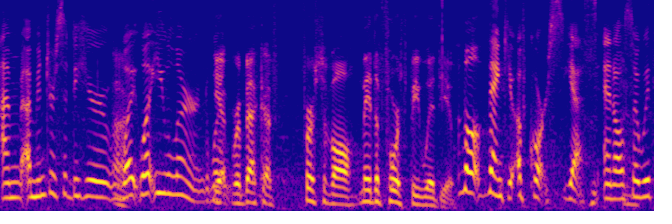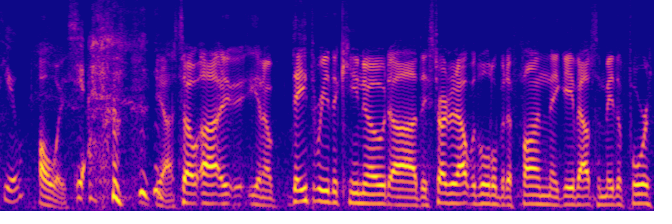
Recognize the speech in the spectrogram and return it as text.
I'm, I'm interested to hear uh, what, what you learned. What, yeah, Rebecca, first of all, may the fourth be with you. Well, thank you, of course, yes, and also with you. Always. Yeah. yeah, so, uh, you know, day three of the keynote, uh, they started out with a little bit of fun. They gave out some May the 4th,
